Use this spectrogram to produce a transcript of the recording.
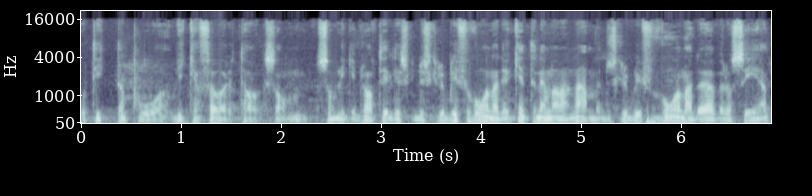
att titta på vilka företag som, som ligger bra till. Du skulle bli förvånad, jag kan inte nämna några namn, men du skulle bli förvånad över att se att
